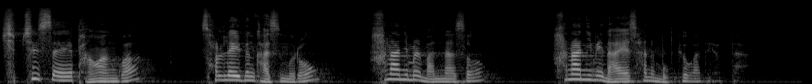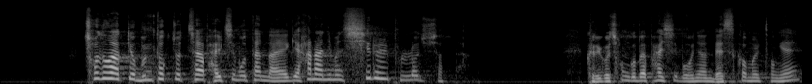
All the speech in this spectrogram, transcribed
17세의 방황과 설레이던 가슴으로 하나님을 만나서 하나님이 나의 사는 목표가 되었다. 초등학교 문턱조차 밟지 못한 나에게 하나님은 시를 불러주셨다. 그리고 1985년 매스컴을 통해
